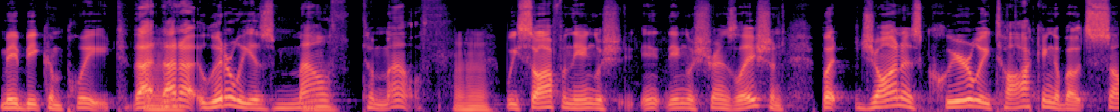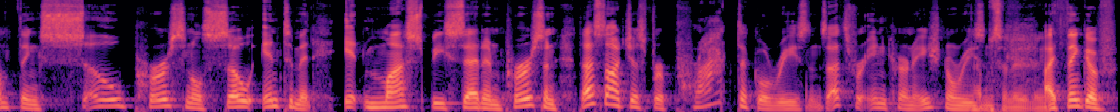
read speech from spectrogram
may be complete. That mm-hmm. that uh, literally is mm-hmm. mouth mm-hmm. to mouth. Mm-hmm. We saw from the English the English translation, but John is clearly talking about something so personal, so intimate. It must be said in person. That's not just for practical reasons. That's for incarnational reasons. Absolutely. I think of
